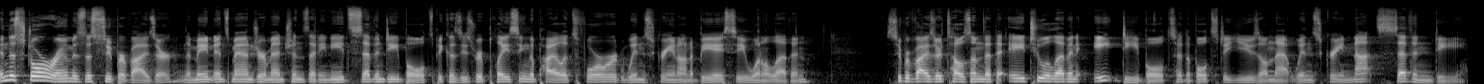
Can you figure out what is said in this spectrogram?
In the storeroom is the supervisor. The maintenance manager mentions that he needs 7D bolts because he's replacing the pilot's forward windscreen on a BAC 111. Supervisor tells him that the A211 8D bolts are the bolts to use on that windscreen, not 7D.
